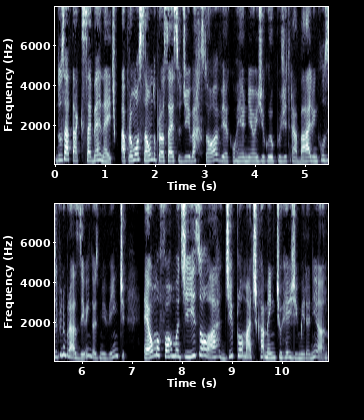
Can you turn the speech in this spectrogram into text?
dos ataques cibernéticos. A promoção do processo de Varsóvia, com reuniões de grupos de trabalho, inclusive no Brasil em 2020, é uma forma de isolar diplomaticamente o regime iraniano.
